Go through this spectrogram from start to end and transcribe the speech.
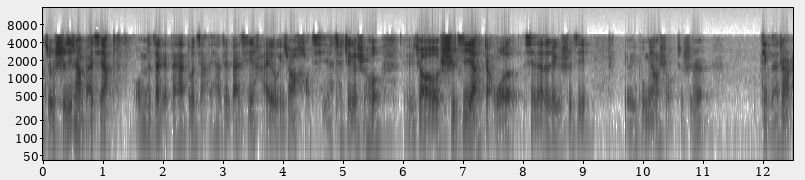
就是实际上白棋啊，我们再给大家多讲一下，这白棋还有一招好棋，就这个时候有一招时机啊，掌握现在的这个时机，有一步妙手就是顶在这儿，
